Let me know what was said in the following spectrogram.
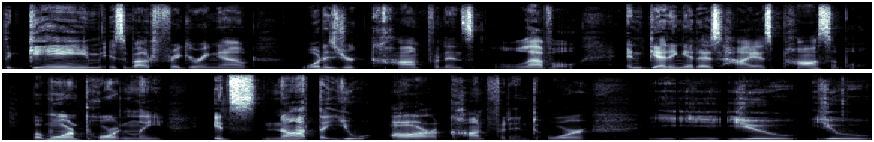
The game is about figuring out what is your confidence level and getting it as high as possible. But more importantly, it's not that you are confident or y- you you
